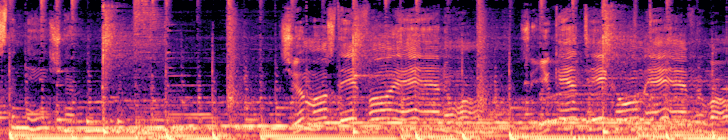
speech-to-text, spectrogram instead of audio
destination. It's your most for anyone, so you can take home everyone.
